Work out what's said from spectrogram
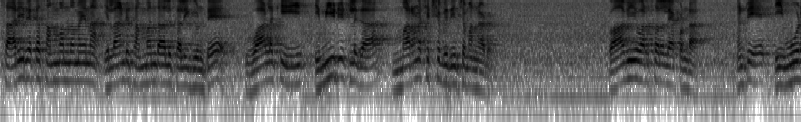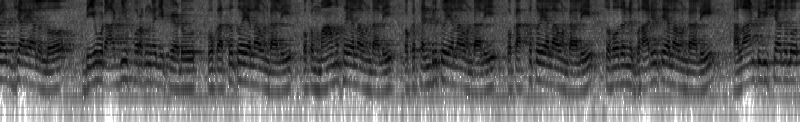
శారీరక సంబంధమైన ఇలాంటి సంబంధాలు కలిగి ఉంటే వాళ్ళకి ఇమీడియట్లుగా మరణశిక్ష విధించమన్నాడు. వావి వరసలు లేకుండా అంటే ఈ మూడు అధ్యాయాలలో దేవుడు ఆజ్ఞాపూర్వకంగా చెప్పాడు ఒక అత్తతో ఎలా ఉండాలి ఒక మామతో ఎలా ఉండాలి ఒక తండ్రితో ఎలా ఉండాలి ఒక అక్కతో ఎలా ఉండాలి సహోదరుని భార్యతో ఎలా ఉండాలి అలాంటి విషయాలలో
